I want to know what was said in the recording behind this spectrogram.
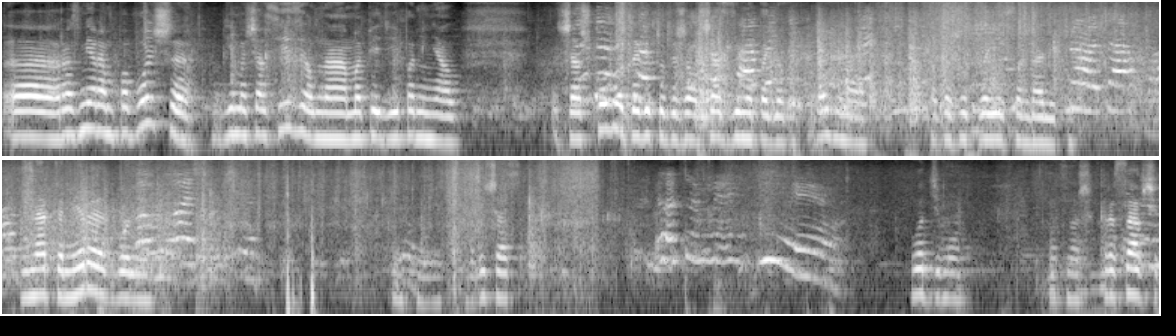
э, размером побольше. Дима сейчас ездил на мопеде и поменял. Сейчас в школу Давид убежал. Сейчас Дима пойдет. Да, Дима? Покажу твои сандалики. Динарка меряет больно. Вы сейчас. Вот Дима. Вот наш красавчик.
